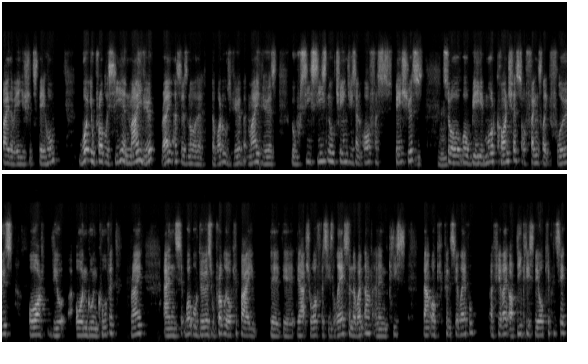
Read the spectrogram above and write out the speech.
by the way, you should stay home. What you'll probably see, in my view, right, this is not the, the world's view, but my view is we'll see seasonal changes in office space use. Mm-hmm. So we'll be more conscious of things like flus or the ongoing COVID, right? And what we'll do is we'll probably occupy the, the, the actual offices less in the winter and increase that occupancy level, if you like, or decrease the occupancy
